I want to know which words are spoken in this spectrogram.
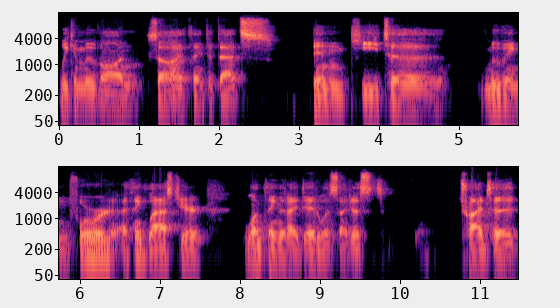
we can move on. So I think that that's been key to moving forward. I think last year, one thing that I did was I just tried to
